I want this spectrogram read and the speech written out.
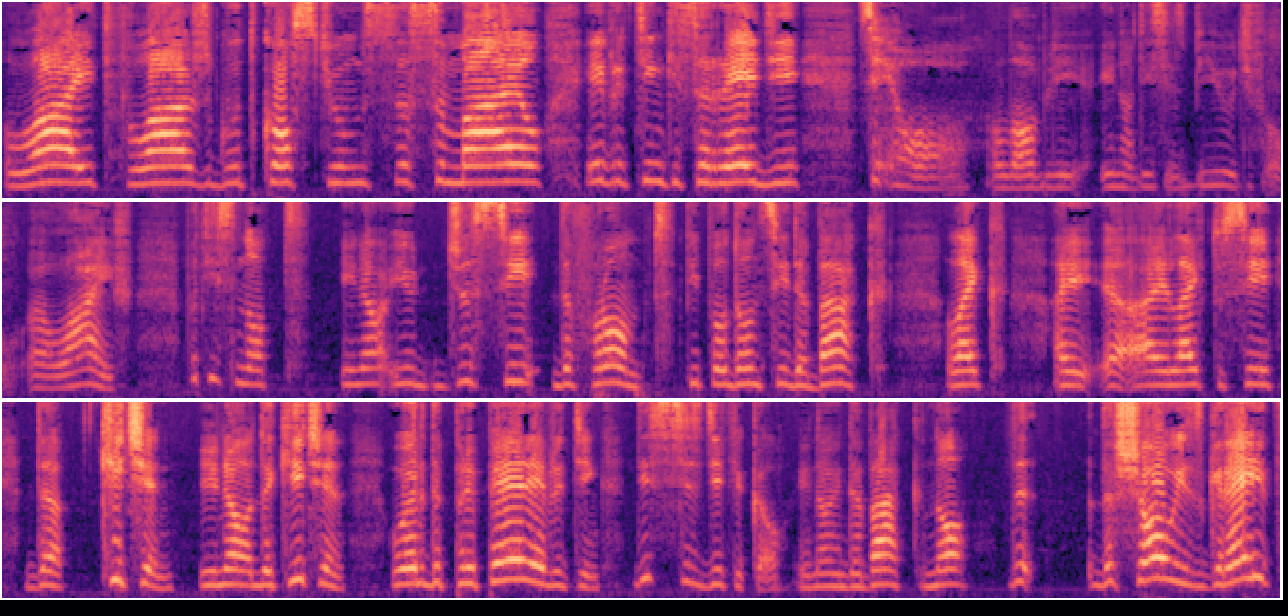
light, flash, good costumes, a smile, everything is ready. Say, oh, lovely, you know, this is beautiful uh, life, but it's not. You know, you just see the front. People don't see the back. Like I, I like to see the kitchen. You know, the kitchen where they prepare everything. This is difficult. You know, in the back. No, the the show is great,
